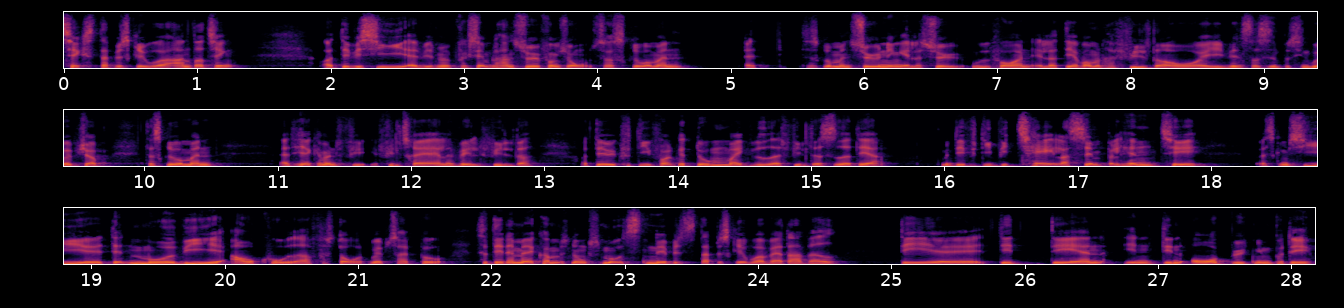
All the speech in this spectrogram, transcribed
tekst, der beskriver andre ting. Og det vil sige, at hvis man for eksempel har en søgefunktion, så skriver man at så skriver man søgning eller søg ud foran, eller der hvor man har filtre over i venstre side på sin webshop, der skriver man, at her kan man filtrere eller vælge filter. Og det er jo ikke fordi folk er dumme og ikke ved, at filter sidder der, men det er fordi vi taler simpelthen til, hvad skal man sige, øh, den måde vi afkoder og forstår et website på. Så det der med at komme med sådan nogle små snippets, der beskriver, hvad der er hvad, det, øh, det, det, er, en, en, det er en overbygning på det.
